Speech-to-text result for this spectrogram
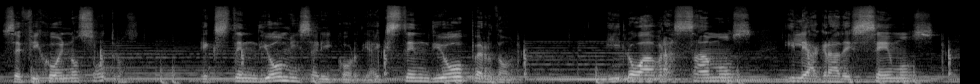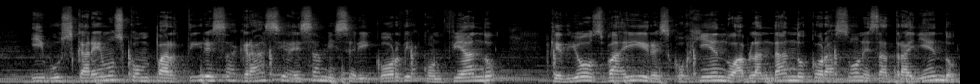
se fijó en nosotros, extendió misericordia, extendió perdón y lo abrazamos y le agradecemos y buscaremos compartir esa gracia, esa misericordia, confiando que Dios va a ir escogiendo, ablandando corazones, atrayendo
